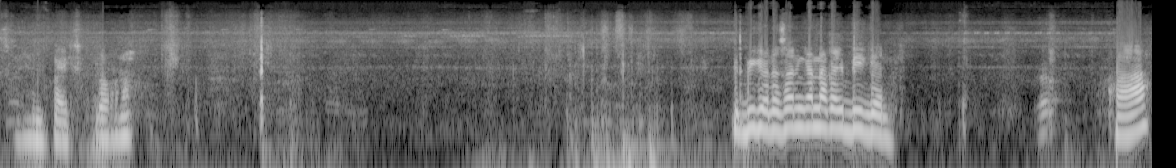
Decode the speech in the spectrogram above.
So yun pa-explore na. Kaibigan, nasaan ka na kaibigan? Ha?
